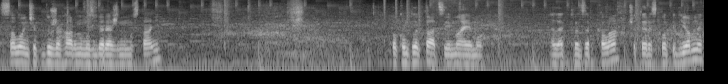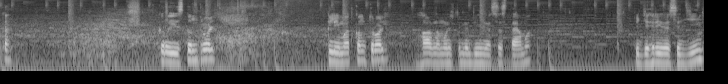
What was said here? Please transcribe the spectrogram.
Салончик в дуже гарному збереженому стані. По комплектації маємо електрозеркала, 4 склопідйомника, круїз контроль, клімат контроль, гарна мультимедійна система, підігріви сидінь.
